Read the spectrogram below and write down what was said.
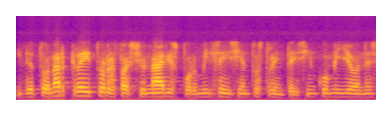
y detonar créditos refaccionarios por 1.635 millones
